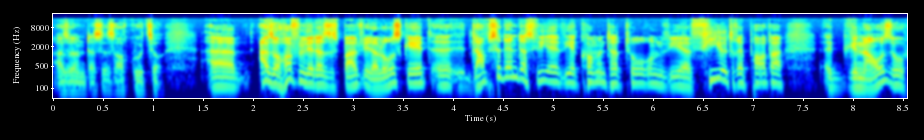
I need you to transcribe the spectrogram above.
Also und das ist auch gut so. Äh, also hoffen wir, dass es bald wieder losgeht. Äh, glaubst du denn, dass wir, wir Kommentatoren, wir Field Reporter äh, genauso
